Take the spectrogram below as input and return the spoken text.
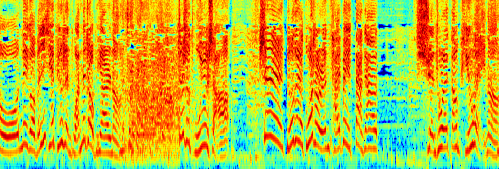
有那个文协评审团的照片呢，是图个啥？是得罪了多少人才被大家选出来当评委呢？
